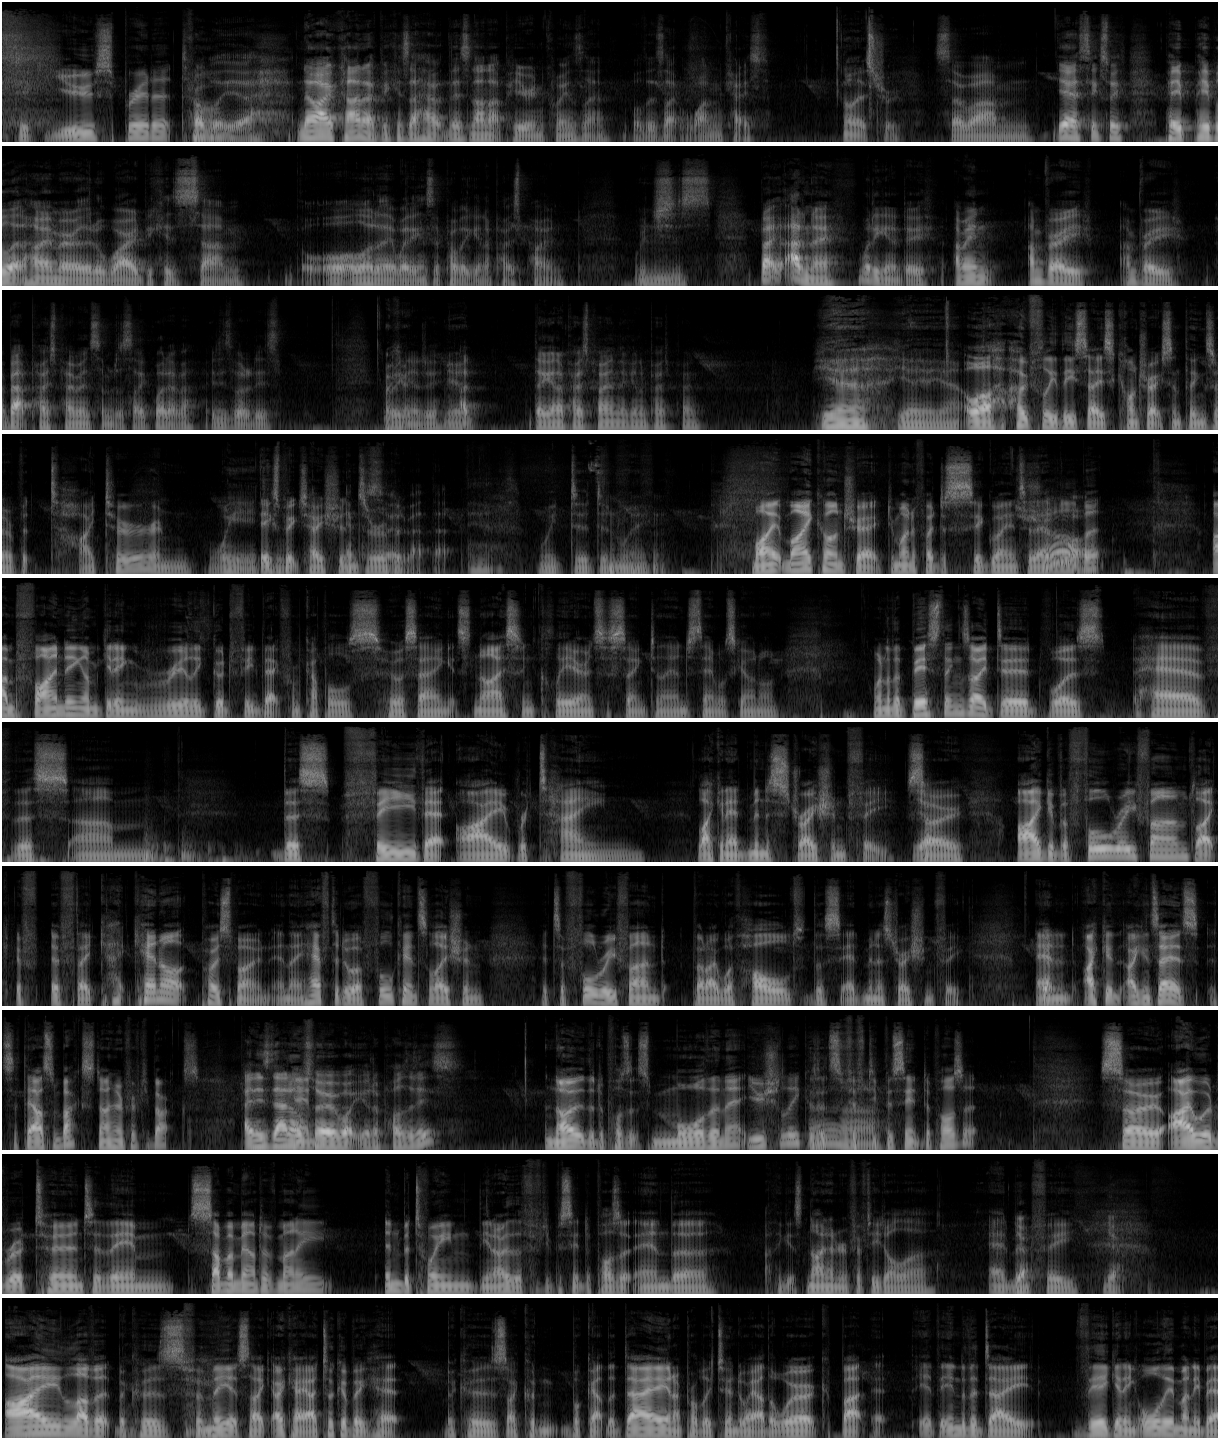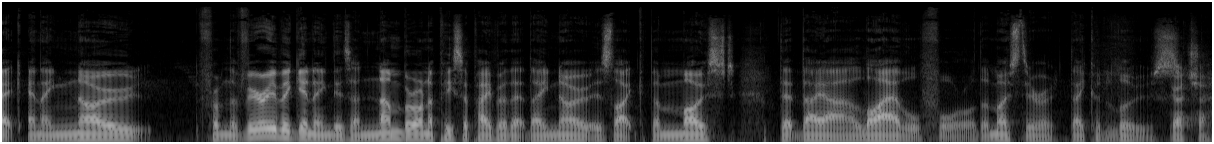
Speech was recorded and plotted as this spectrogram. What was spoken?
Did you spread it? Thom? Probably yeah. No, I kind of because I have there's none up here in Queensland. Well, there's like one case. Oh, that's true. So um yeah, six weeks. Pe- people at home are a little worried because um a a lot of their weddings are probably going to postpone, which mm. is. But I don't know. What are you going to do? I mean, I'm very I'm very about postponements. I'm just like whatever. It is what it is. What are Okay, you going to do? yeah. I, they're going to postpone. They're going to postpone. Yeah, yeah, yeah, yeah. Well, hopefully these days contracts and things are a bit tighter, and We expectations are a bit. about that. Yeah. We did, didn't we? my my contract. Do you mind if I just segue into that a little bit? I'm finding I'm getting really good feedback from couples who are saying it's nice and clear and succinct, and they understand what's going on. One of the best things I did was have this um, this fee that I retain, like an administration fee. So I give a full refund. Like if if they ca- cannot postpone and they have to do a full cancellation, it's a full refund, but I withhold this administration fee. And I can I can say it's it's a thousand bucks, nine hundred fifty bucks. And is that And- also what your deposit is? No, the deposit's more than that usually because it's Ah. fifty percent deposit. So I would return to them some amount of money in between, you know, the fifty percent deposit and the I think it's nine hundred fifty dollar admin Yeah. fee. Yeah. I love it because for me it's like okay, I took a big hit because I couldn't book out the day and I probably turned away other work, but at the end of the day, they're getting all their money back and they know from the very beginning there's a number on a piece of paper that they know is like the most that they are liable for or the most they they could lose. Gotcha.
